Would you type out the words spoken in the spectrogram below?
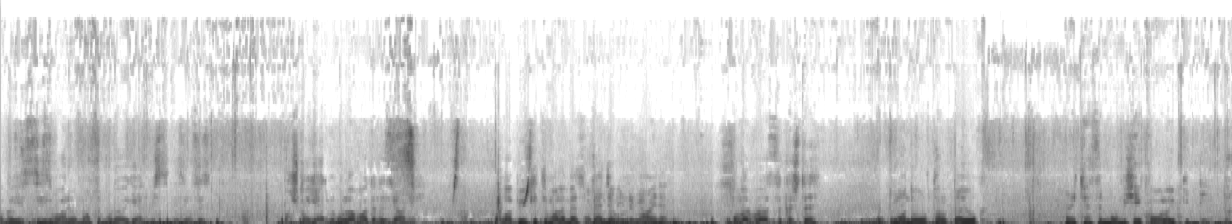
abi siz var ya nasıl buraya gelmişsiniz ya siz başka yer mi bulamadınız yani? Valla büyük ihtimalle mes Aslında bence ben indirmem. aynen. Onlar buraya sıkıştı. Duman da ortalıkta yok. Hani kesin bu bir şey kovalayıp gitti. Dur.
